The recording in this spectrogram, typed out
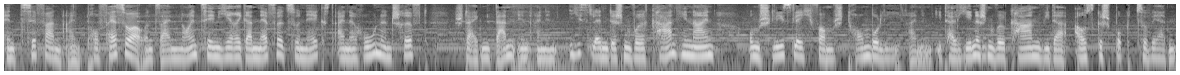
entziffern ein Professor und sein 19-jähriger Neffe zunächst eine Runenschrift, steigen dann in einen isländischen Vulkan hinein, um schließlich vom Stromboli, einem italienischen Vulkan, wieder ausgespuckt zu werden.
